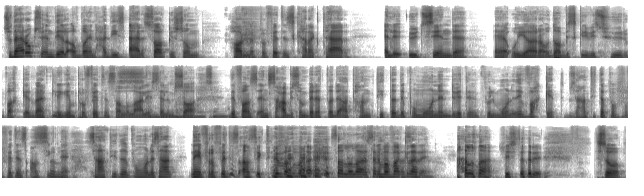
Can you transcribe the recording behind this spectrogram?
Så det här är också en del av vad en hadis är. Saker som har med profetens karaktär eller utseende eh, att göra. Och det har beskrivits hur vacker verkligen profeten sallallahu alaihi wasallam sa. Det fanns en sahabi som berättade att han tittade på månen, du vet en fullmåne, det är vackert. Så han tittade på profetens ansikte, så han tittade på månen, så han, nej profetens ansikte var, sallallahu alaihi wasallam var vackrare. Allah, förstår du? Så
